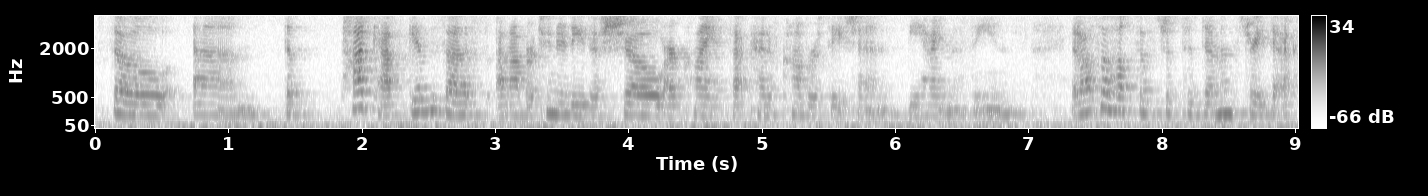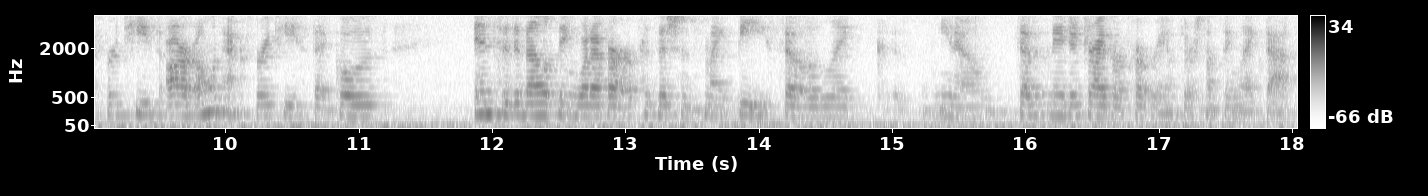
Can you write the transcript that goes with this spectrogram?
So, um, the podcast gives us an opportunity to show our clients that kind of conversation behind the scenes. It also helps us just to demonstrate the expertise, our own expertise that goes into developing whatever our positions might be. So, like, you know, designated driver programs or something like that.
